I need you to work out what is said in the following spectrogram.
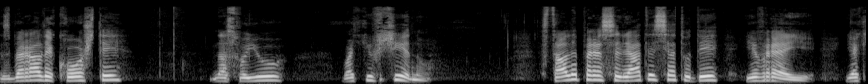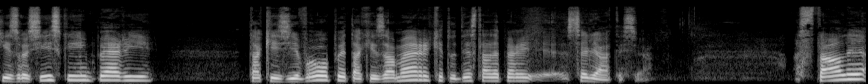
Збирали кошти на свою батьківщину. Стали переселятися туди євреї, як із Російської імперії, так і з Європи, так і з Америки, туди стали переселятися. Стали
